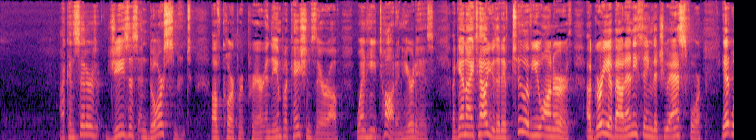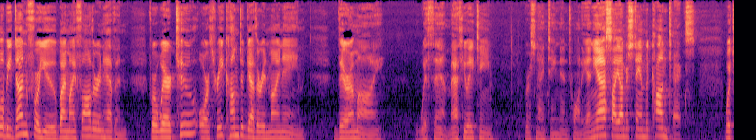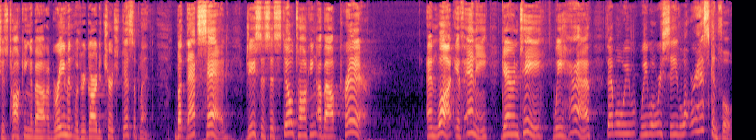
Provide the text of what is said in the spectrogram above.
I consider Jesus' endorsement of corporate prayer and the implications thereof when he taught, and here it is. Again, I tell you that if two of you on earth agree about anything that you ask for, it will be done for you by my Father in heaven. For where two or three come together in my name, there am I with them. Matthew 18, verse 19 and 20. And yes, I understand the context, which is talking about agreement with regard to church discipline. But that said, Jesus is still talking about prayer. And what, if any, guarantee we have that we, we will receive what we're asking for?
